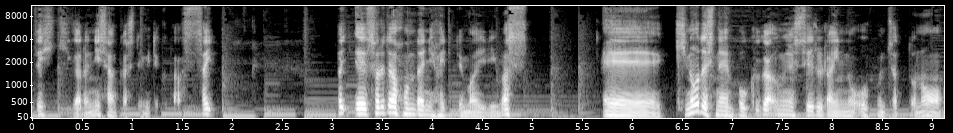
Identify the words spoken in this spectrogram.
ぜひ気軽に参加してみてください。はい、えー、それでは本題に入ってまいります。えー、昨日ですね、僕が運営している LINE のオープンチャットの、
